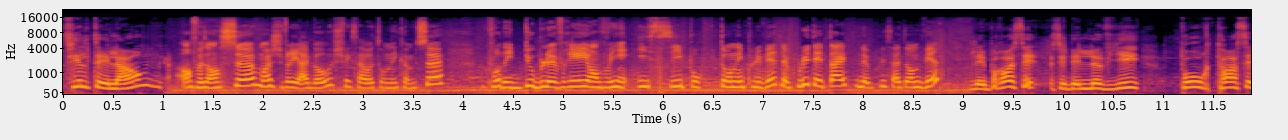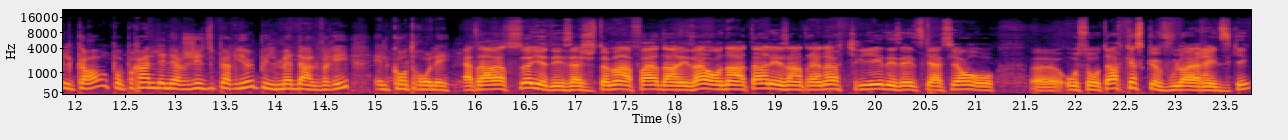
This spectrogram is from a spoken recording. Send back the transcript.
tilter l'angle. En faisant ça, moi, je vrille à gauche, fait que ça va tourner comme ça. Pour des doubles vrilles, on vient ici pour tourner plus vite. Le plus t'es tête, le plus ça tourne vite. Les bras, c'est c'est des leviers pour tasser le corps, pour prendre l'énergie du périlleux puis le mettre dans le vrille et le contrôler. À travers tout ça, il y a des ajustements à faire dans les airs. On entend les entraîneurs crier des indications aux, euh, aux sauteurs. Qu'est-ce que vous leur indiquez?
